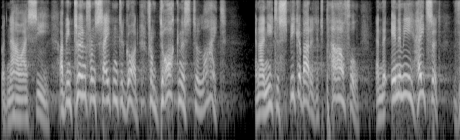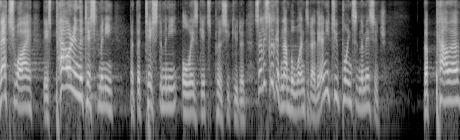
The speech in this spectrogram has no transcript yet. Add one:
but now I see. I've been turned from Satan to God, from darkness to light. And I need to speak about it. It's powerful. And the enemy hates it. That's why there's power in the testimony, but the testimony always gets persecuted. So let's look at number one today. There are only two points in the message the power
